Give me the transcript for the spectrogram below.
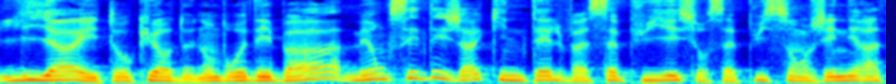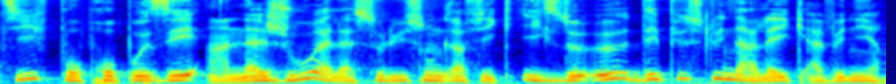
L'IA est au cœur de nombreux débats, mais on sait déjà qu'Intel va s'appuyer sur sa puissance générative pour proposer un ajout à la solution graphique X2E des puces Lunar Lake à venir.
